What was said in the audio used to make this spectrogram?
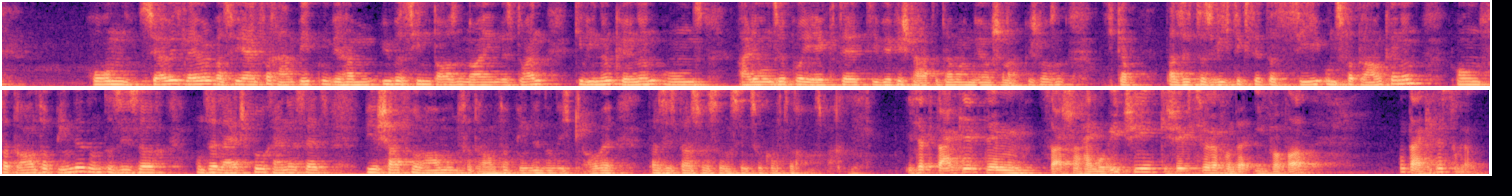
hohen Service-Level, was wir einfach anbieten. Wir haben über 7000 neue Investoren gewinnen können und alle unsere Projekte, die wir gestartet haben, haben wir auch schon abgeschlossen. Ich glaube, das ist das Wichtigste, dass Sie uns vertrauen können und Vertrauen verbindet und das ist auch unser Leitspruch einerseits, wir schaffen Raum und Vertrauen verbindet und ich glaube, das ist das, was uns in Zukunft auch ausmachen wird. Ich sage danke dem Sascha Heimovici, Geschäftsführer von der IVV und danke fürs Zuhören.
